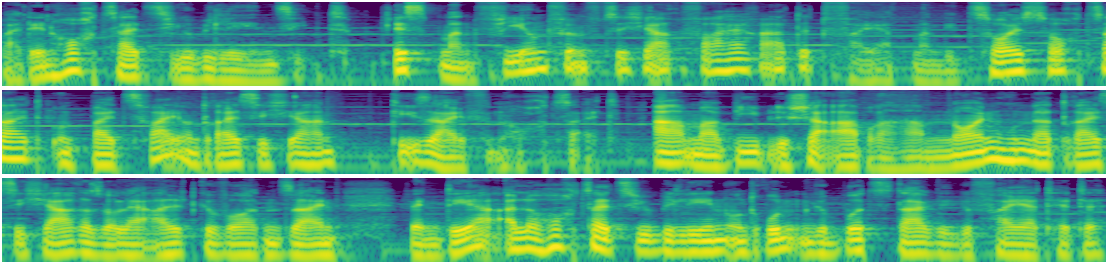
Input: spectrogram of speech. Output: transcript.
bei den Hochzeitsjubiläen sieht. Ist man 54 Jahre verheiratet, feiert man die Zeus-Hochzeit und bei 32 Jahren die Seifenhochzeit. Armer biblischer Abraham, 930 Jahre soll er alt geworden sein. Wenn der alle Hochzeitsjubiläen und runden Geburtstage gefeiert hätte,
